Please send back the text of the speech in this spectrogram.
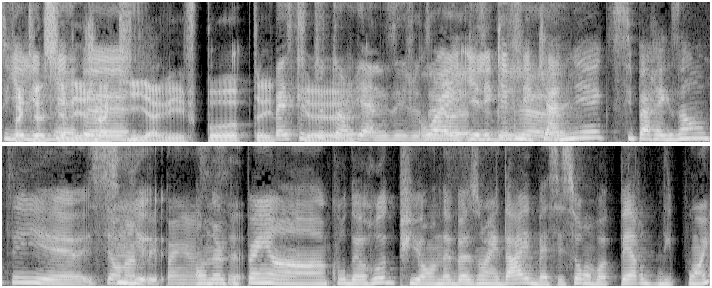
Il y a que là, s'il y a des gens euh, qui n'y arrivent pas, peut-être Ben, c'est que... tout organisé, je veux dire. Ouais, il y a l'équipe déjà- mécanique. Si par exemple, euh, Si si on a un euh, pépin, on a un pépin en cours de route, puis on a besoin d'aide, ben c'est sûr, on va perdre des points.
